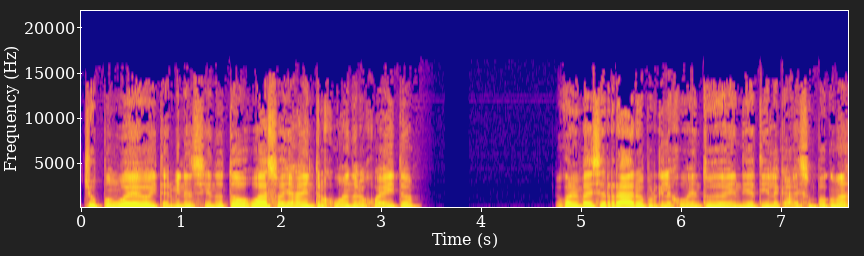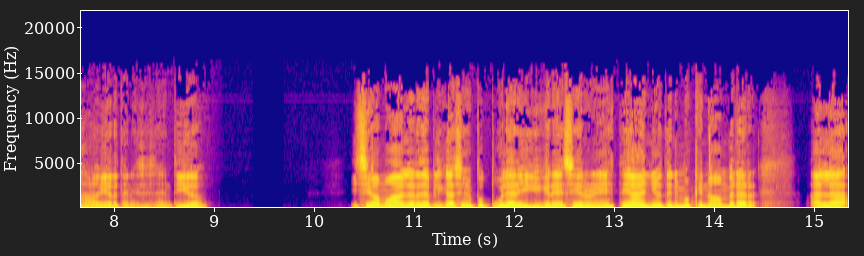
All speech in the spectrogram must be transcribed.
chupa un huevo y terminan siendo todos guasos allá adentro jugando el jueguito. Lo cual me parece raro porque la juventud de hoy en día tiene la cabeza un poco más abierta en ese sentido. Y si vamos a hablar de aplicaciones populares y que crecieron en este año, tenemos que nombrar a la,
